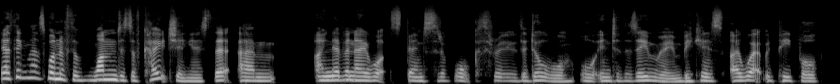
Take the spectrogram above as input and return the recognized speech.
Yeah, I think that's one of the wonders of coaching is that um, I never know what's going to sort of walk through the door or into the Zoom room because I work with people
